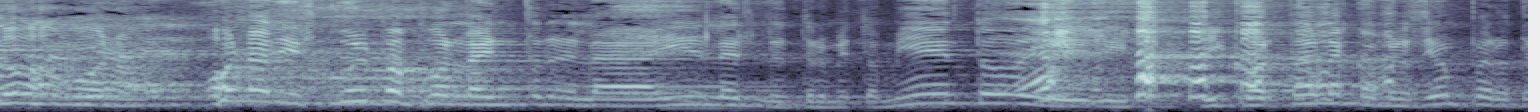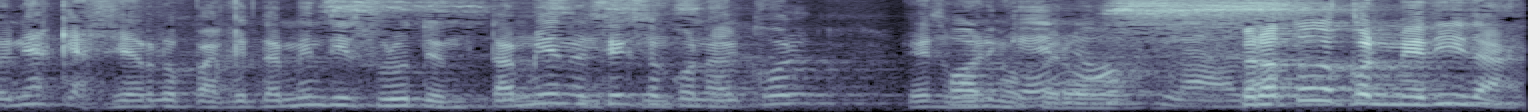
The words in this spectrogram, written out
¿Cómo no? Una disculpa por la, la- ahí el, y cortar la conversación, pero tenía que hacerlo para que también disfruten. También el sexo con alcohol es ¿Por bueno, qué pero, no? Claro. pero todo con medida.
